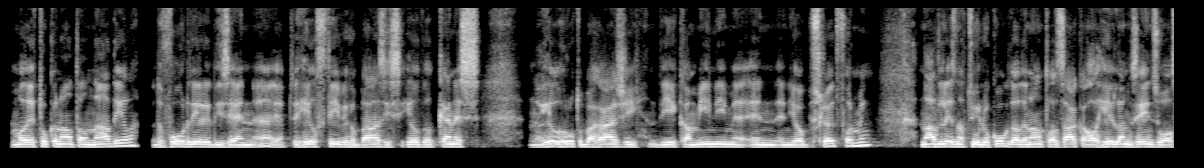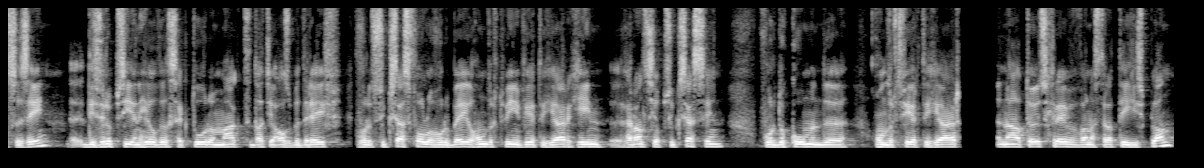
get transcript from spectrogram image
maar dat heeft ook een aantal nadelen. De voordelen die zijn, je hebt een heel stevige basis, heel veel kennis, een heel grote bagage die je kan meenemen in, in jouw besluitvorming. Nadeel is natuurlijk ook dat een aantal zaken al heel lang zijn zoals ze zijn. Disruptie in heel veel sectoren maakt dat je als bedrijf voor het succesvolle voorbije 142 jaar geen garantie op succes zijn voor de komende 140 jaar na het uitschrijven van een strategisch plan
